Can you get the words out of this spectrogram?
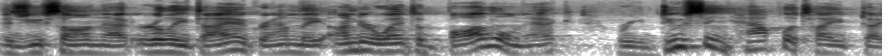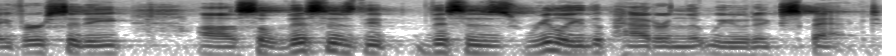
As you saw in that early diagram, they underwent a bottleneck, reducing haplotype diversity. Uh, so this is, the, this is really the pattern that we would expect.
